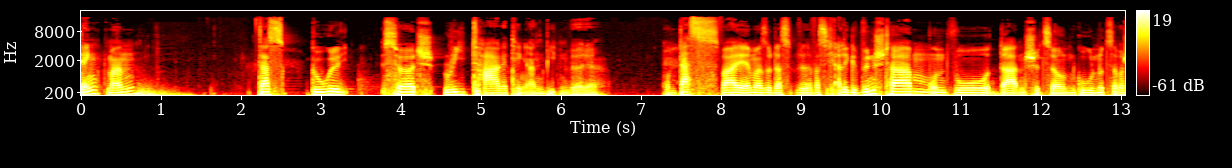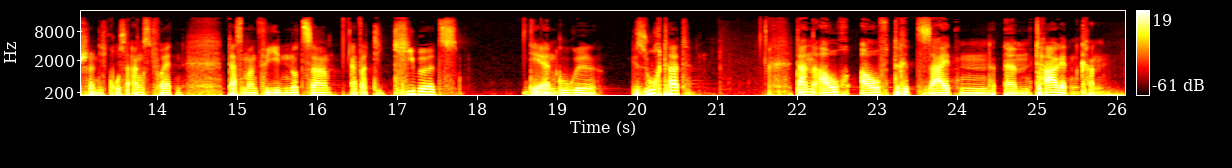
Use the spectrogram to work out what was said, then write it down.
denkt man, dass Google Search Retargeting anbieten würde. Und das war ja immer so das, was sich alle gewünscht haben und wo Datenschützer und Google-Nutzer wahrscheinlich große Angst vor hätten, dass man für jeden Nutzer einfach die Keywords, die er in Google gesucht hat, dann auch auf Drittseiten ähm, targeten kann.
